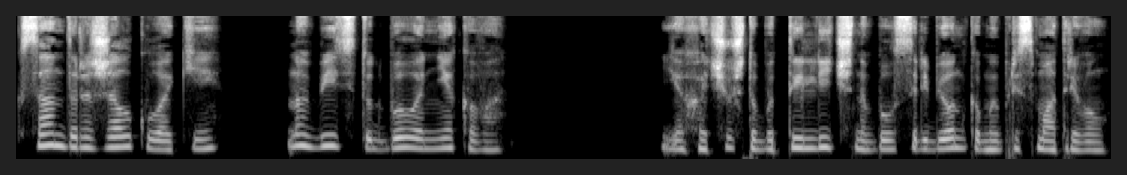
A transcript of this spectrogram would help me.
Ксандр сжал кулаки, но бить тут было некого. Я хочу, чтобы ты лично был с ребенком и присматривал.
